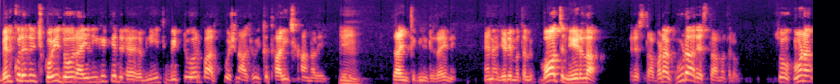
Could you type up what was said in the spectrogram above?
ਬਿਲਕੁਲ ਇਹਦੇ ਵਿੱਚ ਕੋਈ ਦੋ ਰਾਏ ਨਹੀਂ ਕਿ ਕਿ ਰਵਨੀਤ ਬਿੱਟੂ ਔਰ ਭਾਰਤ ਭੂਸ਼ਣ ਆਸ਼ੂ ਇੱਕ ਥਾਲੀ 'ਚ ਖਾਣ ਵਾਲੇ ਰਾਜਨੀਤਿਕ ਲੀਡਰ ਰਹੇ ਨੇ। ਹੈ ਨਾ ਜਿਹੜੇ ਮਤਲਬ ਬਹੁਤ ਨੇੜਲਾ ਰਿਸ਼ਤਾ ਬੜਾ ਗੂੜਾ ਰਿਸ਼ਤਾ ਮਤਲਬ। ਸੋ ਹੁਣ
